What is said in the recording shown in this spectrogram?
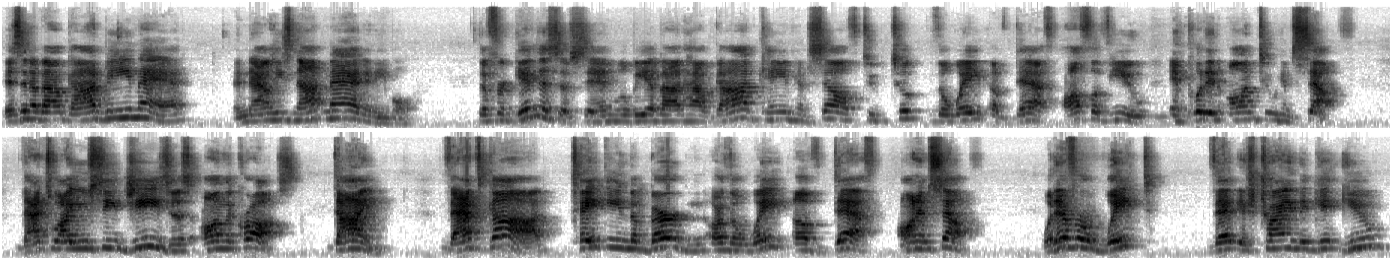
isn't about God being mad, and now He's not mad anymore. The forgiveness of sin will be about how God came Himself to took the weight of death off of you and put it onto Himself. That's why you see Jesus on the cross, dying. That's God taking the burden or the weight of death on himself. Whatever weight that is trying to get you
